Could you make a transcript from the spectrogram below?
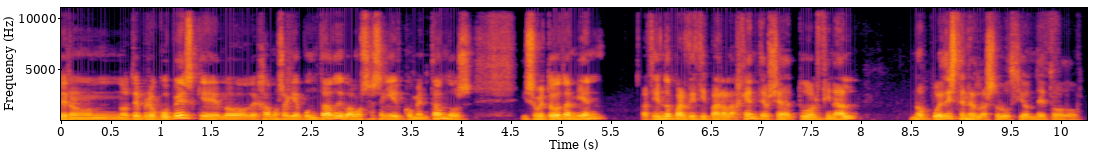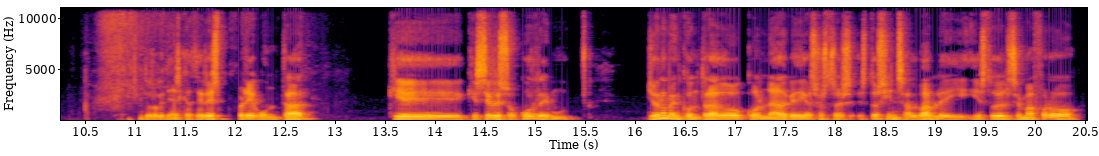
pero no te preocupes que lo dejamos aquí apuntado y vamos a seguir comentando. Y sobre todo también haciendo participar a la gente. O sea, tú al final no puedes tener la solución de todo. Entonces lo que tienes que hacer es preguntar qué, se les ocurre. Yo no me he encontrado con nada que digas, ostras, esto es insalvable y, esto del semáforo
